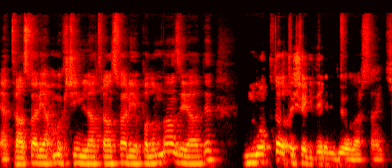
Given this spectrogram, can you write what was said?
Yani transfer yapmak için illa transfer yapalımdan ziyade nokta atışa gidelim diyorlar sanki.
